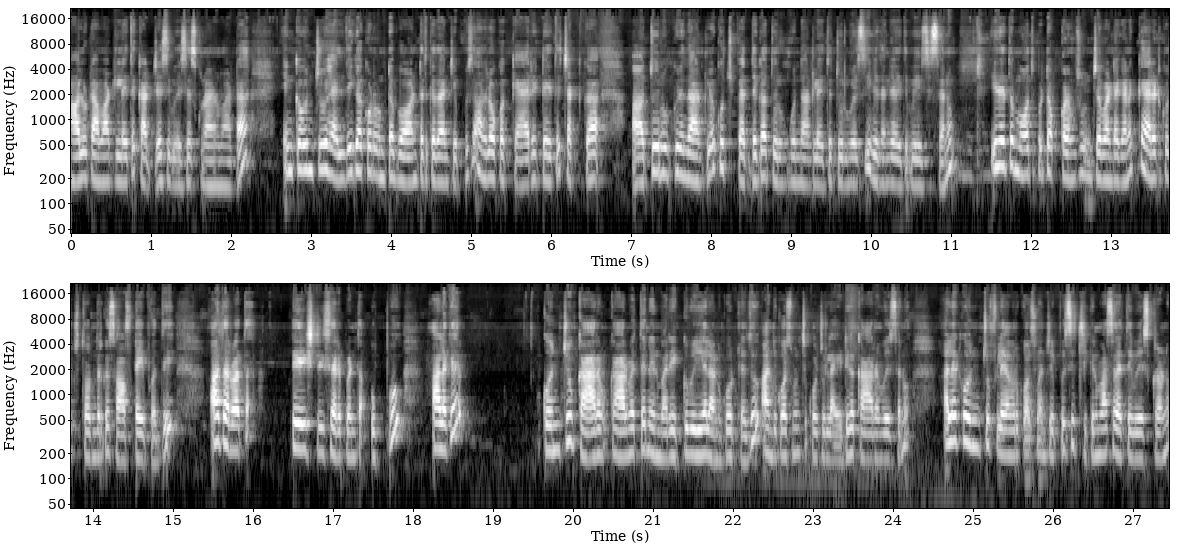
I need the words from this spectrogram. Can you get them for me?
నాలుగు టమాటాలు అయితే కట్ చేసి వేసేసుకున్నాను అనమాట ఇంకా కొంచెం హెల్దీగా కూడా ఉంటే బాగుంటుంది కదా అని చెప్పేసి అందులో ఒక క్యారెట్ అయితే చక్కగా తురుముకునే దాంట్లో కొంచెం పెద్దగా తురుముకునే దాంట్లో అయితే తురిమేసి ఈ విధంగా అయితే వేసేసాను. ఇదైతే మూత పెట్టి ఒక్క నిమిషం ఉంచామంటే కనుక క్యారెట్ కొంచెం తొందరగా సాఫ్ట్ అయిపోద్ది. ఆ తర్వాత టేస్ట్కి సరిపడినంత ఉప్పు అలాగే కొంచెం కారం కారం అయితే నేను మరి ఎక్కువ వేయాలనుకోవట్లేదు అందుకోసం నుంచి కొంచెం లైట్గా కారం వేసాను. అలాగే కొంచెం ఫ్లేవర్ కోసం అని చెప్పేసి చికెన్ మసాలా అయితే వేసుకున్నాను.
